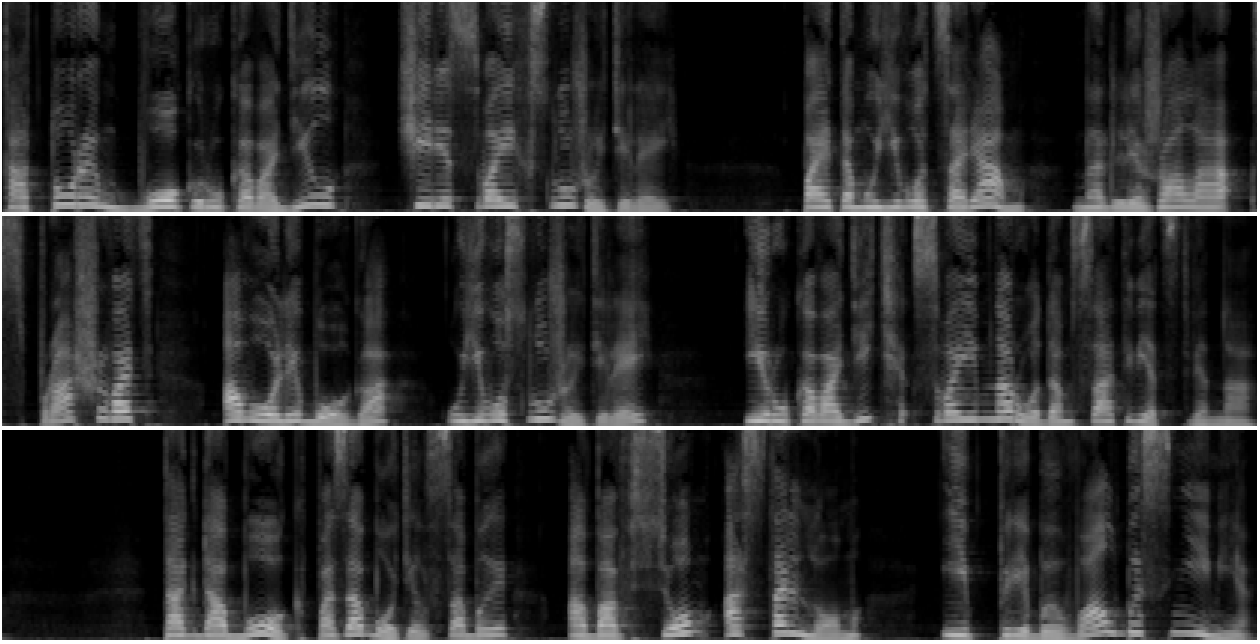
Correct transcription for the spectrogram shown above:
которым Бог руководил через своих служителей. Поэтому его царям надлежало спрашивать о воле Бога у его служителей и руководить своим народом соответственно. Тогда Бог позаботился бы обо всем остальном и пребывал бы с ними,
